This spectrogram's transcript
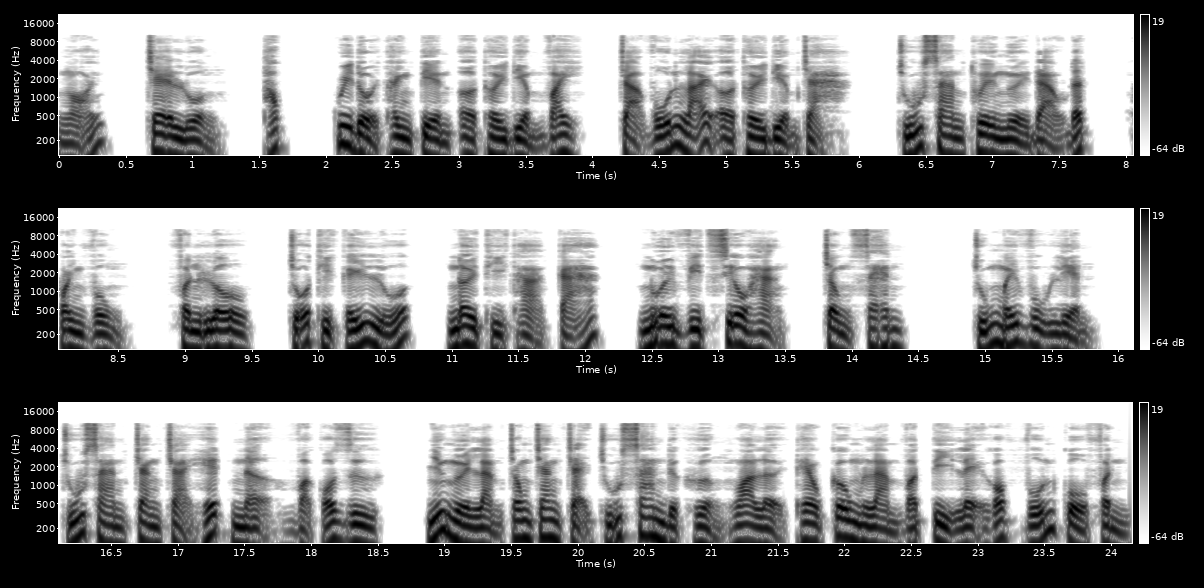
ngói, che luồng, thóc, quy đổi thành tiền ở thời điểm vay, trả vốn lãi ở thời điểm trả. Chú San thuê người đào đất, khoanh vùng, phân lô, chỗ thì cấy lúa, nơi thì thả cá, nuôi vịt siêu hạng, trồng sen. Chúng mấy vụ liền, chú San trang trải hết nợ và có dư. Những người làm trong trang trại chú San được hưởng hoa lợi theo công làm và tỷ lệ góp vốn cổ phần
